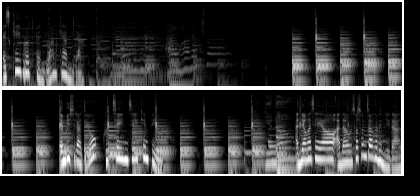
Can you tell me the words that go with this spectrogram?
SK 브로드밴드와 함께합니다. MBC 라디오 Good Change 캠페인 안녕하세요. 아나운서 손정은입니다.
